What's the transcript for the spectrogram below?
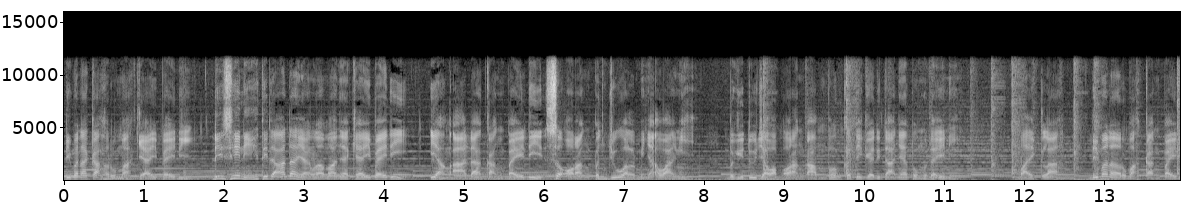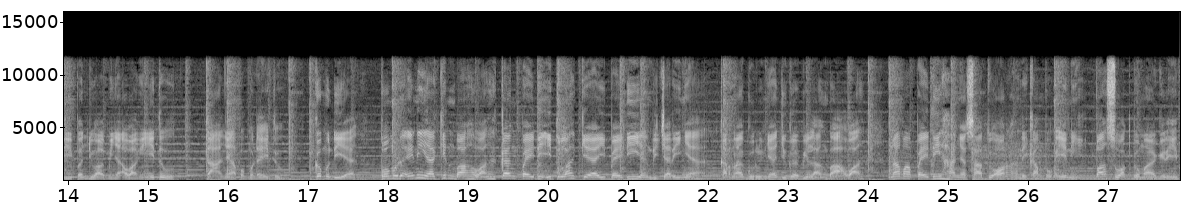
"Di manakah rumah Kiai Paidi?" Di sini tidak ada yang namanya Kiai Paidi. Yang ada Kang Paidi, seorang penjual minyak wangi. Begitu jawab orang kampung ketika ditanya pemuda ini. Baiklah, di mana rumah Kang Paidi penjual minyak wangi itu? Tanya pemuda itu. Kemudian, pemuda ini yakin bahwa Kang Paidi itulah Kiai Paidi yang dicarinya. Karena gurunya juga bilang bahwa nama Paidi hanya satu orang di kampung ini. Pas waktu maghrib,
